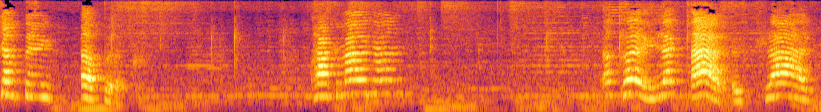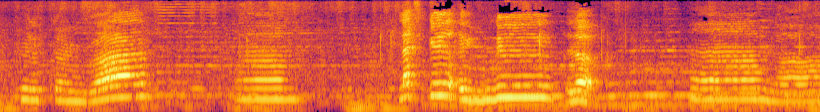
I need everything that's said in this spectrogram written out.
something epic. Cash American. Okay, let's add a slide to the thing. Um, let's do a new look. Um, uh,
